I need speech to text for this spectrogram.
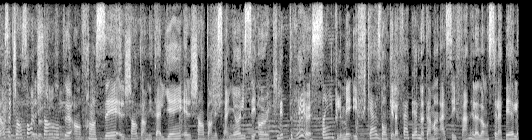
Dans cette chanson, elle chante chanson. en français, elle chante en italien, elle chante en espagnol. C'est un clip très euh, simple mais efficace. Donc, elle a fait appel notamment à ses fans. Elle a lancé l'appel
